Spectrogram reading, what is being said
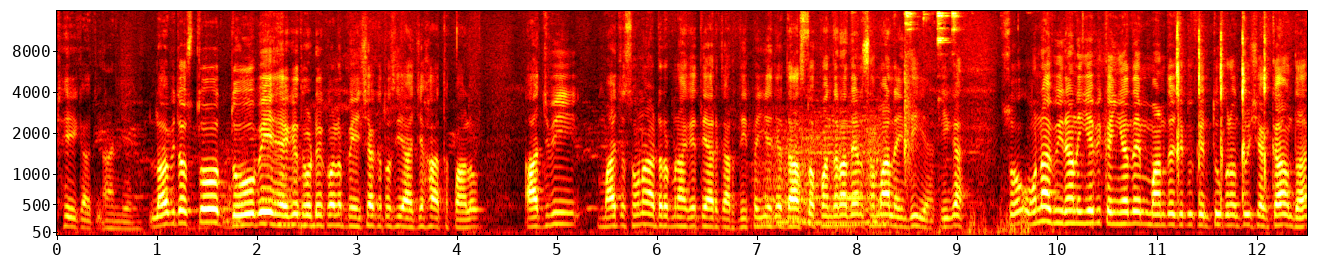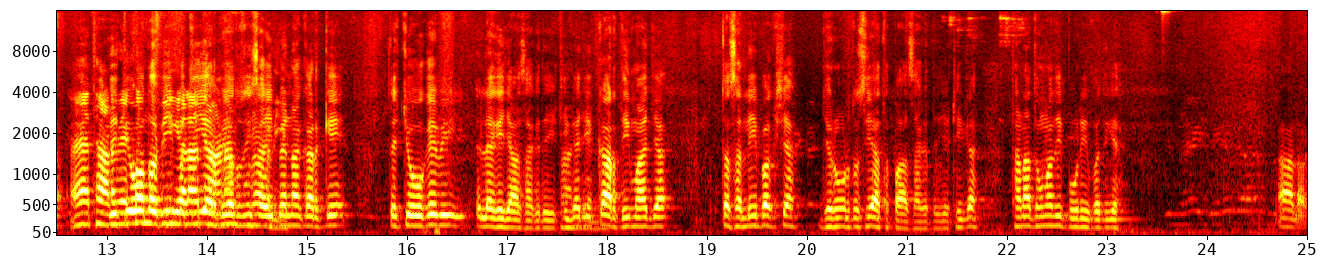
ਠੀਕ ਆ ਜੀ। ਹਾਂਜੀ। ਲਓ ਵੀ ਦੋਸਤੋ ਦੋ ਵੇ ਹੈਗੇ ਤੁਹਾਡੇ ਕੋਲ ਬੇਸ਼ੱਕ ਤੁਸੀਂ ਅੱਜ ਹੱਥ ਪਾ ਲਓ। ਅੱਜ ਵੀ ਮੱਝ ਸੋਹਣਾ ਆਰਡਰ ਬਣਾ ਕੇ ਤਿਆਰ ਕਰਦੀ ਪਈ ਹੈ ਜੇ 10 ਤੋਂ 15 ਦਿਨ ਸਮਾਂ ਲੈਂਦੀ ਆ ਠੀਕ ਆ? ਸੋ ਉਹਨਾਂ ਵੀਰਾਂ ਲਈ ਇਹ ਵੀ ਕਈਆਂ ਦੇ ਮਨ ਦੇ ਵਿੱਚ ਕੋਈ ਕਿੰਤੂ ਪਰੰਤੂ ਸ਼ੰਕਾ ਹੁੰਦਾ ਐ ਥਾਣ ਵੇਖੋ ਕਿਉਂ ਦਾ ਮੁੱਠੀ 20 ਵਾਲਾ 25000 ਥਾਣਾ ਰੁਪਇਆ ਤੁਸੀਂ ਸਾਈ ਪੈਨਾ ਕਰਕੇ ਤੇ ਚੋ ਕੇ ਵੀ ਲੈ ਕੇ ਜਾ ਸਕਦੇ ਜੀ ਠੀਕ ਆ ਜੀ? ਘਰ ਦੀ ਮੱਝ ਆ ਤਸੱਲੀ ਬਖਸ਼ ਆ ਜਰੂਰ ਤੁਸੀਂ ਹੱਥ ਪਾ ਸਕਦੇ ਜੀ ਠੀਕ ਆ? ਥਾਣਾ ਥੂਣਾ ਦੀ ਪੂਰੀ ਵਧੀਆ। ਆ ਲਓ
